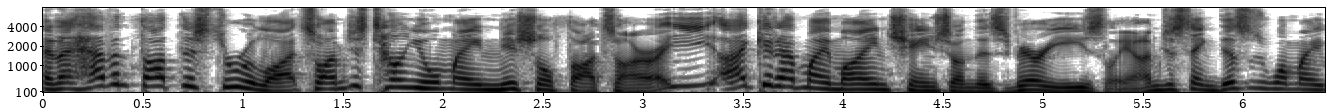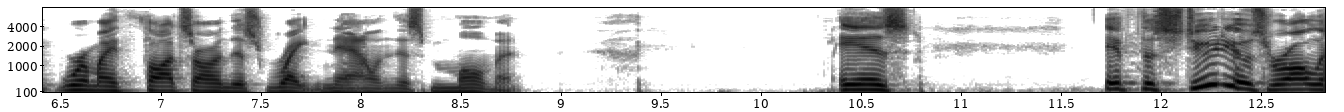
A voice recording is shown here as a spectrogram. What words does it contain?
and I haven't thought this through a lot, so I'm just telling you what my initial thoughts are. I, I could have my mind changed on this very easily. I'm just saying this is what my where my thoughts are on this right now in this moment. Is if the studios are all,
